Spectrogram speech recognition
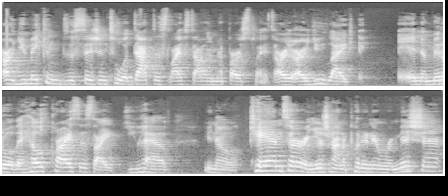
are you making the decision to adopt this lifestyle in the first place? Are, are you like in the middle of a health crisis, like you have, you know, cancer and you're trying to put it in remission?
